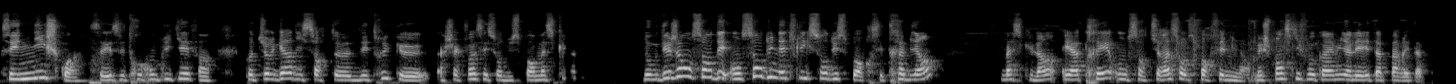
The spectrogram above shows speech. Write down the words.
c'est une niche quoi. C'est trop compliqué. Enfin, quand tu regardes, ils sortent des trucs à chaque fois, c'est sur du sport masculin. Donc déjà, on sort des, on sort du Netflix sur du sport, c'est très bien masculin, et après, on sortira sur le sport féminin. Mais je pense qu'il faut quand même y aller étape par étape.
